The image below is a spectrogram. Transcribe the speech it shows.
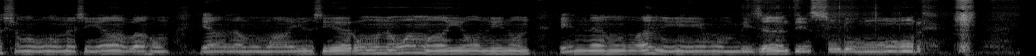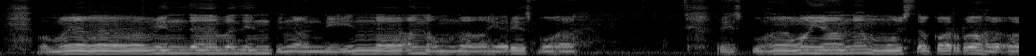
يستغشون ثيابهم يعلم ما يسيرون وما يعلنون. إنه عليم بذات الصدور. وما من دابة في الأرض إلا على الله رزقها. رزقها ويعلم مستقرها.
